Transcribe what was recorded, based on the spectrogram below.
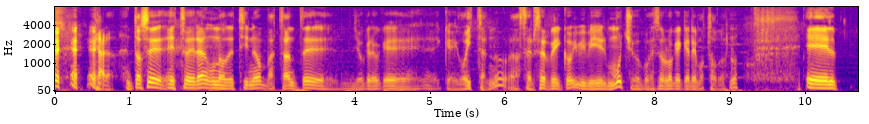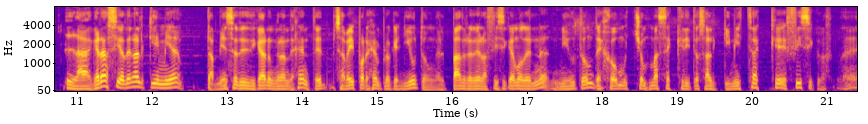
claro. Entonces, estos eran unos destinos bastante, yo creo que, que egoístas, ¿no? Hacerse rico y vivir mucho, pues eso es lo que queremos todos, ¿no? El- la gracia de la alquimia también se dedicaron grande gente. Sabéis, por ejemplo, que Newton, el padre de la física moderna, Newton dejó muchos más escritos alquimistas que físicos. ¿eh?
